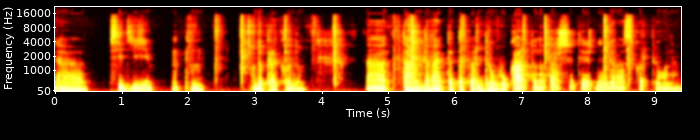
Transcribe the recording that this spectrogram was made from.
е, всі дії. До прикладу. Е, так, давайте тепер другу карту на перший тиждень для вас, Скорпіони.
